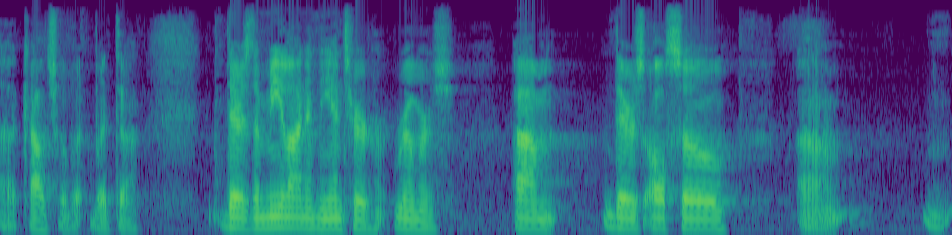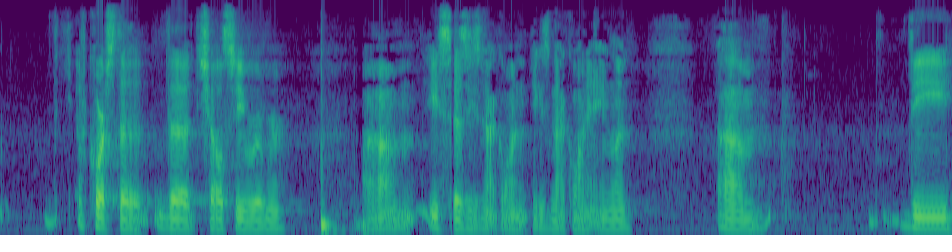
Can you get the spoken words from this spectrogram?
uh, calcio, but but uh, there's the Milan and the Inter rumors. Um, there's also, um, of course, the the Chelsea rumor. Um, he says he's not going. He's not going to England. Um, the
